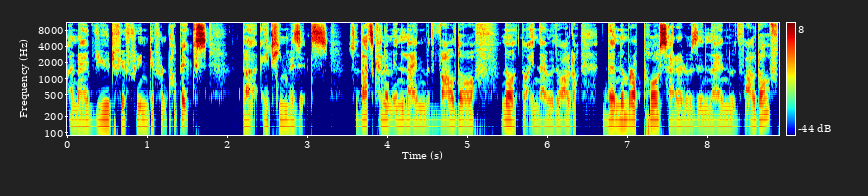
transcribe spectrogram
and I viewed 15 different topics, but 18 visits. So that's kind of in line with Valdorff. No, not in line with Valdorff. The number of posts I read was in line with Valdorff,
